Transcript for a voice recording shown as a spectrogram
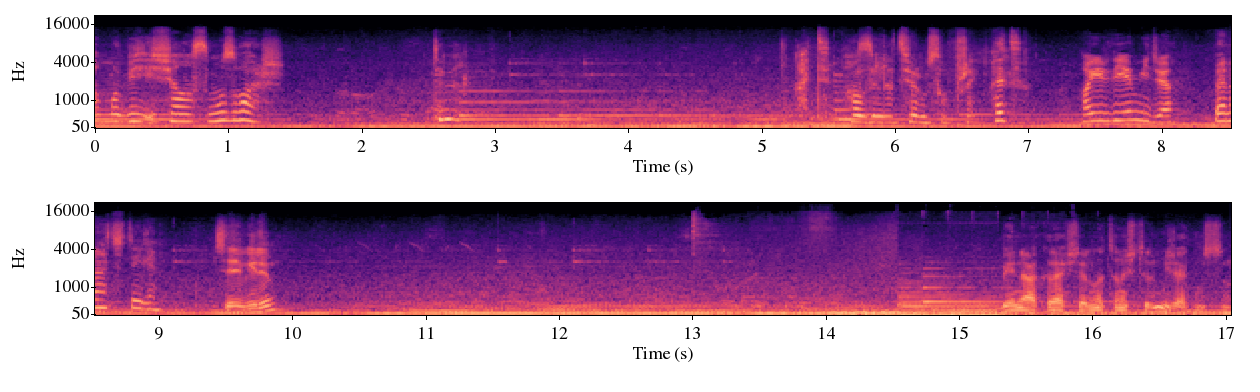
Ama bir şansımız var. Değil mi? Hadi hazırlatıyorum sofrayı. Hadi. Hayır diyemeyeceğim. Ben aç değilim. Sevgilim. Beni arkadaşlarına tanıştırmayacak mısın?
